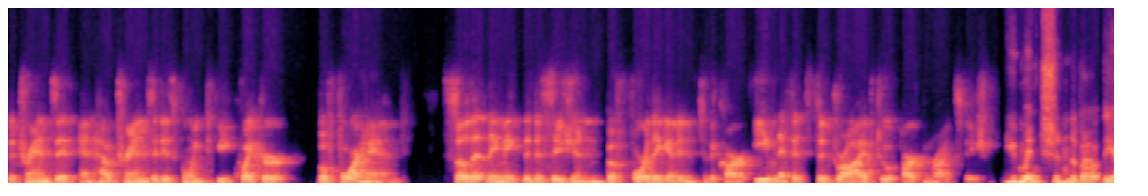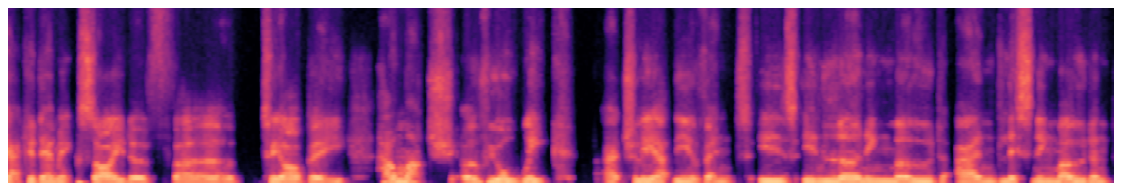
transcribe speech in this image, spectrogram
the transit and how transit is going to be quicker beforehand so that they make the decision before they get into the car, even if it's to drive to a park and ride station. You mentioned about the academic side of uh, TRB. How much of your week actually at the event is in learning mode and listening mode and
